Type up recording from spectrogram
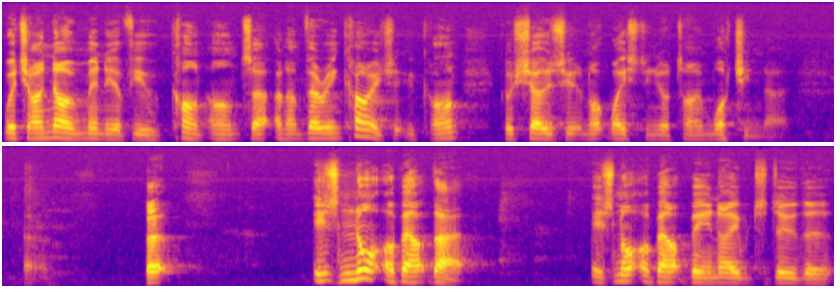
which I know many of you can't answer, and I'm very encouraged that you can't, because it shows you're not wasting your time watching that. Uh, but it's not about that. It's not about being able to do the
